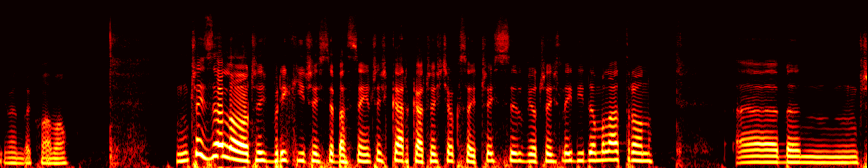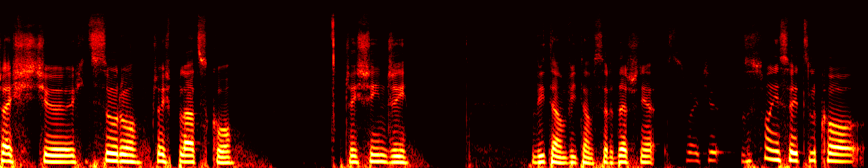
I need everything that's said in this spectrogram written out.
Nie będę kłamał. Cześć Zelo, cześć Briki, cześć Sebastian, cześć Karka, cześć Oksaj, cześć Sylwio, cześć Lady Demolatron, ben, cześć e, Hitsuru, cześć Placku, cześć Shinji. Witam, witam serdecznie. Słuchajcie, zasłonię sobie tylko...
